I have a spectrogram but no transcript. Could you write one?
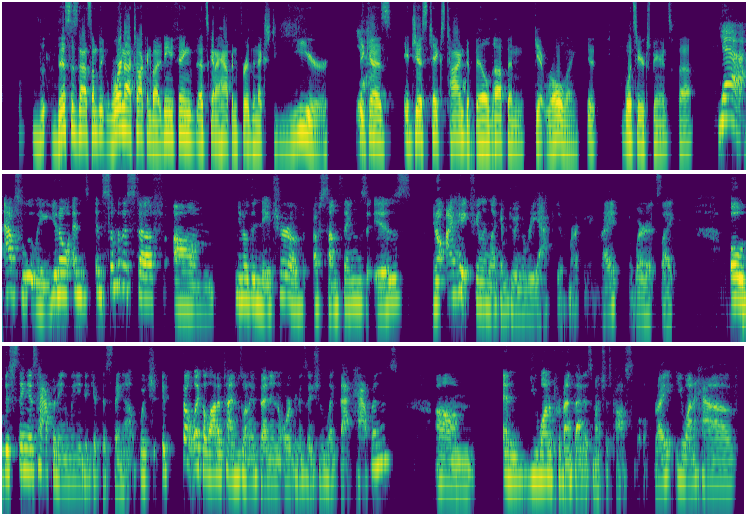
Th- this is not something we're not talking about anything that's going to happen for the next year yeah. because it just takes time to build up and get rolling. It what's your experience with that? Yeah absolutely. You know and and some of the stuff um you know the nature of of some things is you know i hate feeling like i'm doing a reactive marketing right? Where it's like oh, this thing is happening. We need to get this thing up, which it felt like a lot of times when I've been in organizations like that happens. Um, and you want to prevent that as much as possible, right? You want to have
